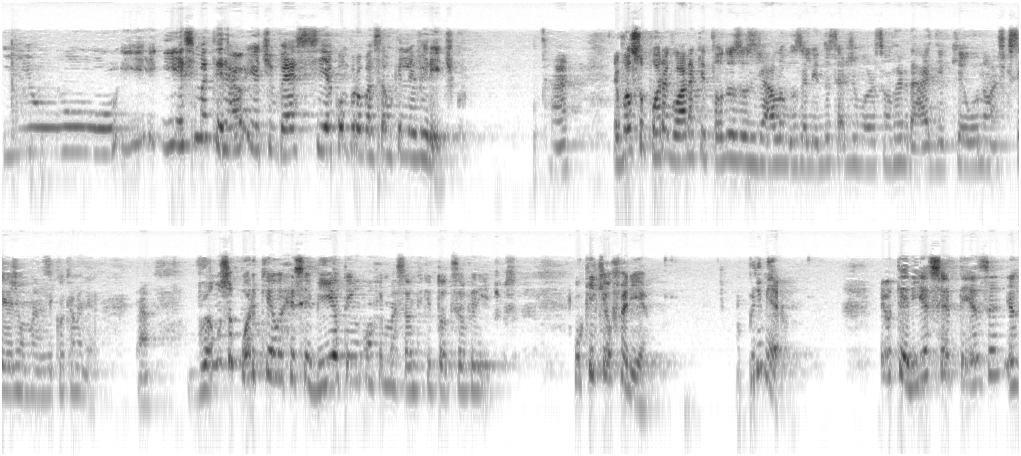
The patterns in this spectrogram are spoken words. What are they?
E, o, e, e esse material eu tivesse a comprovação que ele é verídico, tá? Eu vou supor agora que todos os diálogos ali do Sérgio Moro são verdade, que eu não acho que sejam, mas de qualquer maneira. Tá? Vamos supor que eu recebi eu tenho confirmação de que todos são verídicos. O que, que eu faria? Primeiro, eu teria certeza, eu,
